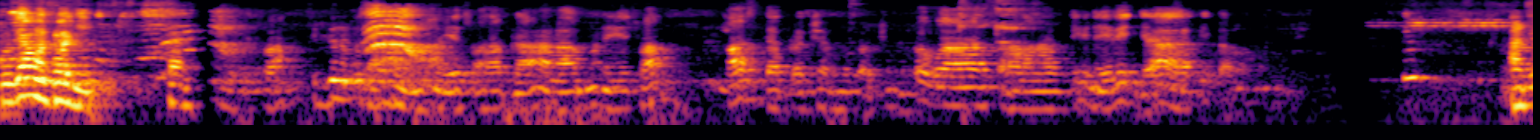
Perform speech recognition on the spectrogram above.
पूजा महत्वाची. नैवेद्या आणि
